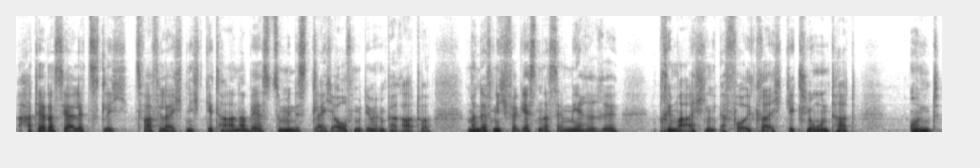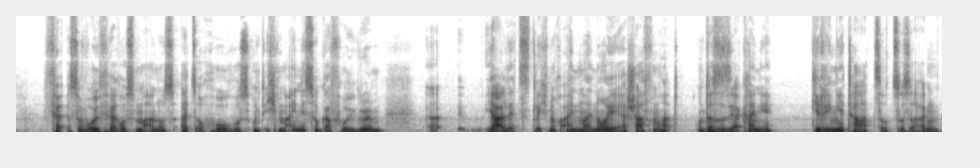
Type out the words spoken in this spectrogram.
hat er das ja letztlich zwar vielleicht nicht getan, aber er ist zumindest gleich auf mit dem Imperator. Man darf nicht vergessen, dass er mehrere Primarchen erfolgreich geklont hat und sowohl Ferus Manus als auch Horus und ich meine sogar Fulgrim äh, ja letztlich noch einmal neue erschaffen hat. Und das ist ja keine geringe Tat sozusagen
